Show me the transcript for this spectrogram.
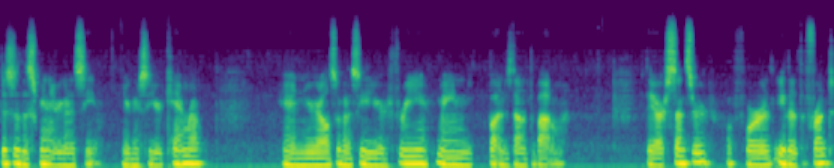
this is the screen that you're going to see. You're going to see your camera, and you're also going to see your three main buttons down at the bottom. They are sensor for either the front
